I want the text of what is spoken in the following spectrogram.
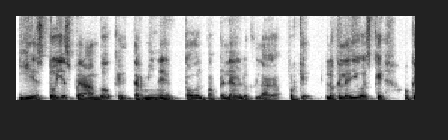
y estoy esperando que termine todo el papeleo y lo que le haga, porque lo que le digo es que, ok,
